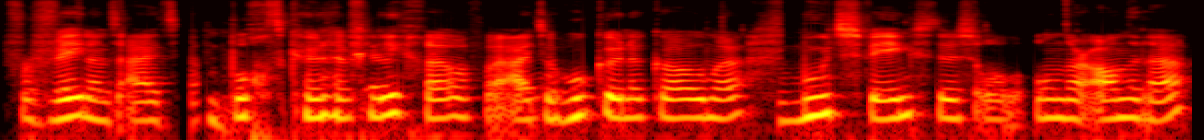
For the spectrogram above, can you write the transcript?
vervelend uit de bocht kunnen vliegen of uit de hoek kunnen komen. Mood swings dus onder andere.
